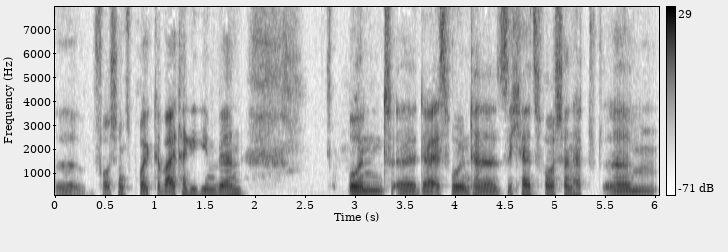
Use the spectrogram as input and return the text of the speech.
äh, Forschungsprojekte weitergegeben werden. Und äh, da ist wohl unter Sicherheitsforschern hat ähm,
